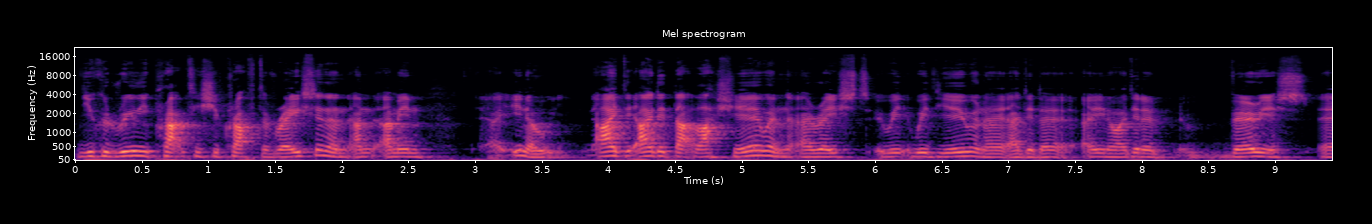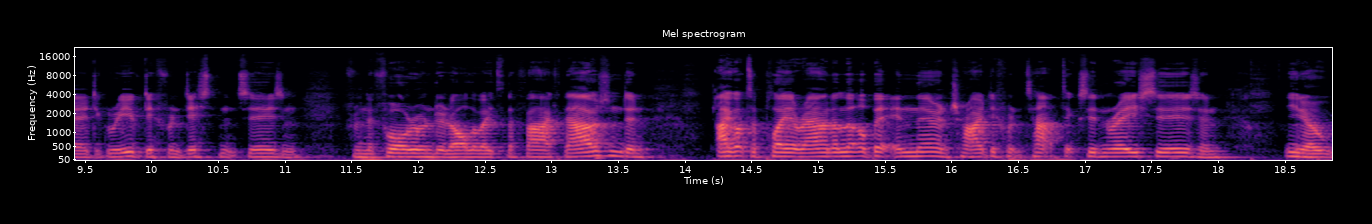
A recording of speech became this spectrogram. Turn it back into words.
you could really practice your craft of racing. And, and I mean uh, you know I did, I did that last year when I raced with, with you and I, I did a you know I did a various uh, degree of different distances and from the 400 all the way to the 5000 and I got to play around a little bit in there and try different tactics in races and you know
